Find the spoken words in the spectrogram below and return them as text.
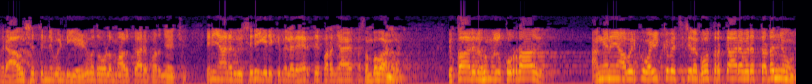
ഒരാവശ്യത്തിന് വേണ്ടി എഴുപതോളം ആൾക്കാരെ പറഞ്ഞയച്ചു. ഇനി ഞാനത് വിശദീകരിക്കുന്നില്ല. നേരത്തെ പറഞ്ഞ സംഭവമാണ് യുക്കാലുഹുമുൽ ഖുറാ അങ്ങനെ അവർക്ക് വഴിക്ക് വെച്ച് ചില ഗോത്രക്കാരവരെ തടഞ്ഞു.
